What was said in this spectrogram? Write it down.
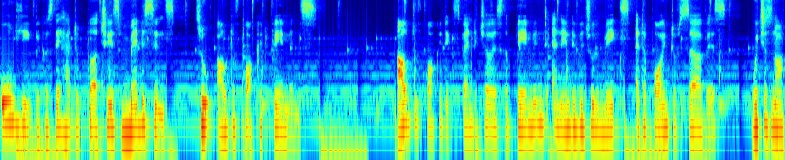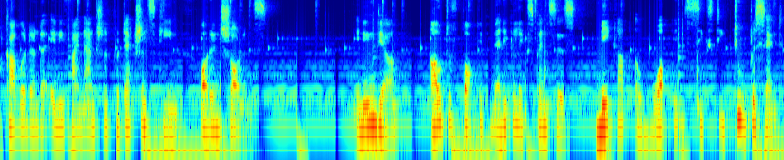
only because they had to purchase medicines through out of pocket payments. Out of pocket expenditure is the payment an individual makes at a point of service which is not covered under any financial protection scheme or insurance. In India, out of pocket medical expenses make up a whopping 62%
